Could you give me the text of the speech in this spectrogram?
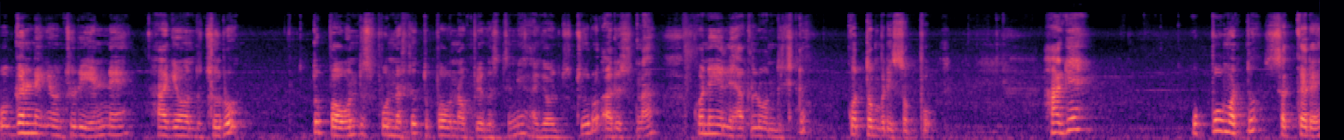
ಒಗ್ಗರಣೆಗೆ ಒಂಚೂರು ಎಣ್ಣೆ, ಹಾಗೆ ಒಂದು ಚೂರು ತುಪ್ಪ, ಒಂದು ಸ್ಪೂನಷ್ಟು ತುಪ್ಪವನ್ನು ಉಪಯೋಗಿಸ್ತೀನಿ. ಹಾಗೆ ಒಂದು ಚೂರು ಅರಿಶಿನ, ಕೊನೆಯಲ್ಲಿ ಹಾಕಲು ಒಂದಿಷ್ಟು ಕೊತ್ತಂಬರಿ ಸೊಪ್ಪು. ಹಾಗೆ ಉಪ್ಪು ಮತ್ತು ಸಕ್ಕರೆ,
